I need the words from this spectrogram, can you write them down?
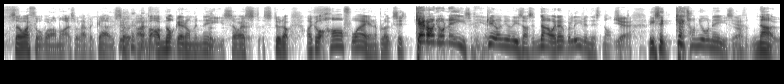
So I thought, well, I might as well have a go. So, I, but I'm not getting on my knees. So I st- stood up. I got halfway, and a bloke says, "Get on your knees! Get on your knees!" I said, "No, I don't believe in this nonsense." Yeah. He said, "Get on your knees." And I said, "No."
